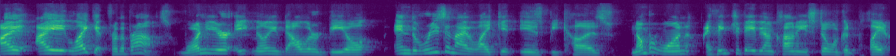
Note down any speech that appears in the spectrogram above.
I I like it for the Browns. One year, eight million dollar deal. And the reason I like it is because number one, I think Jadeveon Clowney is still a good player,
